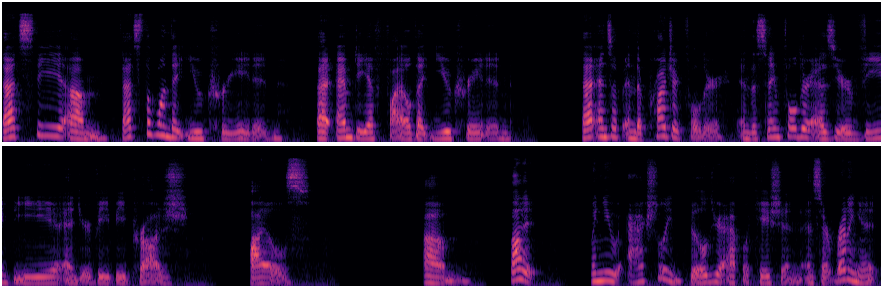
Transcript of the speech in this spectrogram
That's the um, that's the one that you created, that MDF file that you created that ends up in the project folder, in the same folder as your VB and your VB proj files. Um, but when you actually build your application and start running it,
